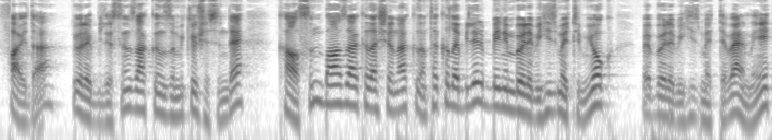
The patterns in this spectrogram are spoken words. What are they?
fayda görebilirsiniz. Aklınızın bir köşesinde kalsın. Bazı arkadaşların aklına takılabilir. Benim böyle bir hizmetim yok ve böyle bir hizmette vermeyi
